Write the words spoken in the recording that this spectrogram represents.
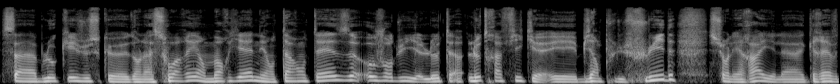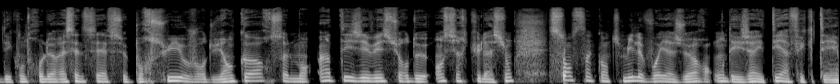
Ça a bloqué jusque dans la soirée en Maurienne et en Tarentaise. Aujourd'hui, le, le trafic est bien plus fluide. Sur les rails, la grève des contrôleurs SNCF se poursuit aujourd'hui encore. Seulement un TGV sur deux en circulation. 150 000 voyageurs ont déjà été affectés.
